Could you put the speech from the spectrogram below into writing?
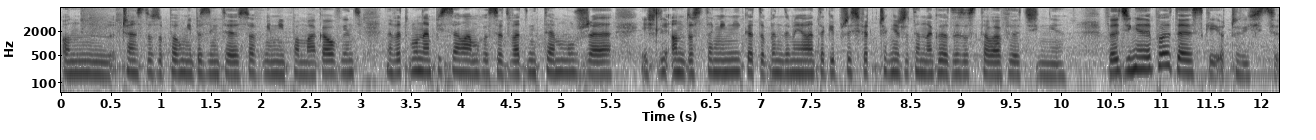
on często zupełnie bezinteresownie mi pomagał, więc nawet mu napisałam ze dwa dni temu, że jeśli on dostanie Nikę, to będę miała takie przeświadczenie, że ta nagroda została w rodzinie. W rodzinie reporterskiej oczywiście.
